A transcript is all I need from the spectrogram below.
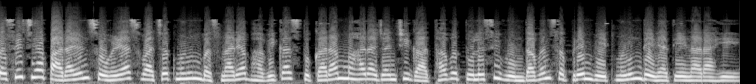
तसेच या पारायण सोहळ्यास वाचक म्हणून बसणाऱ्या भाविकास तुकाराम महाराजांची गाथा व तुलसी वृंदावन सप्रेम भेट म्हणून देण्यात येणार आहे.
